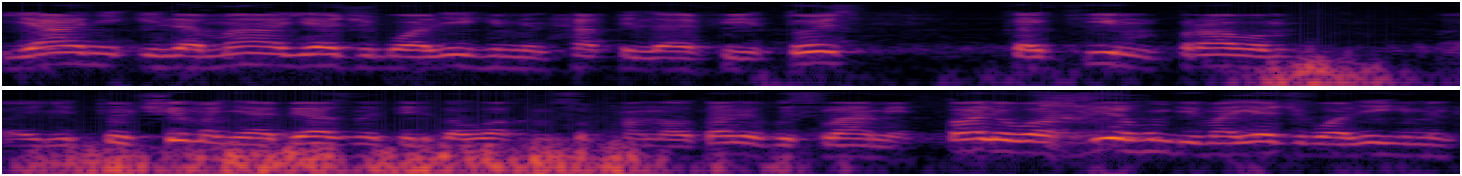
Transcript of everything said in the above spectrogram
Яни иляма яджибу алейхи мин хак. То есть, каким правом или то, чем они обязаны перед Аллахом Субхану в исламе. Калю вахбирхум бимаяджибу алейхи мин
